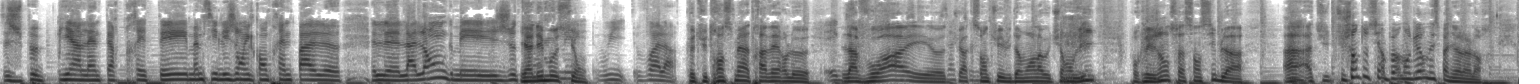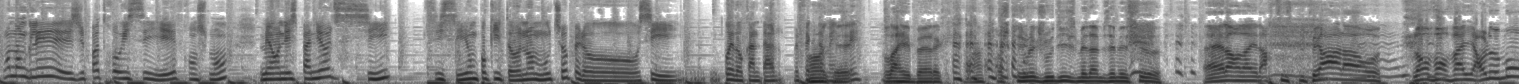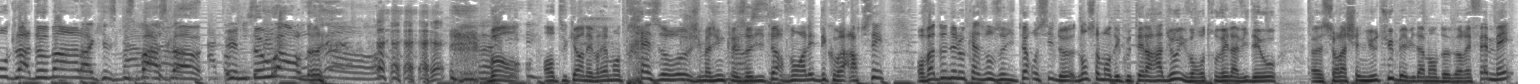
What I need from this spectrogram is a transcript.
Je peux bien l'interpréter, même si les gens ils comprennent pas le, le- la langue, mais je. Il y a l'émotion. Oui, voilà. que tu transmets à travers le la voix et euh, tu accentues évidemment là où tu as envie pour que les gens soient sensibles à, à, à- tu, tu chantes aussi un peu en anglais ou en espagnol alors? En anglais, j'ai pas trop essayé, franchement. Mais en espagnol, si. Si, si, un poquito, no mucho, pero si, puedo cantar perfectamente. Ok. Allah yabarak. Hein, que je voulais que je vous dise mesdames et messieurs eh, là on a l'artiste du terrain là on, là on va envahir le monde là demain là qu'est-ce qui se passe là? in the world Bon, en tout cas, on est vraiment très heureux. J'imagine que les auditeurs vont aller découvrir. Alors, tu sais, on va donner l'occasion aux auditeurs aussi de non seulement d'écouter la radio, ils vont retrouver la vidéo euh, sur la chaîne YouTube, évidemment, de Beurre FM, mais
